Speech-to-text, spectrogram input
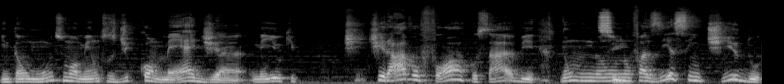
então muitos momentos de comédia meio que tirava o foco, sabe? Não, não, não fazia sentido.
